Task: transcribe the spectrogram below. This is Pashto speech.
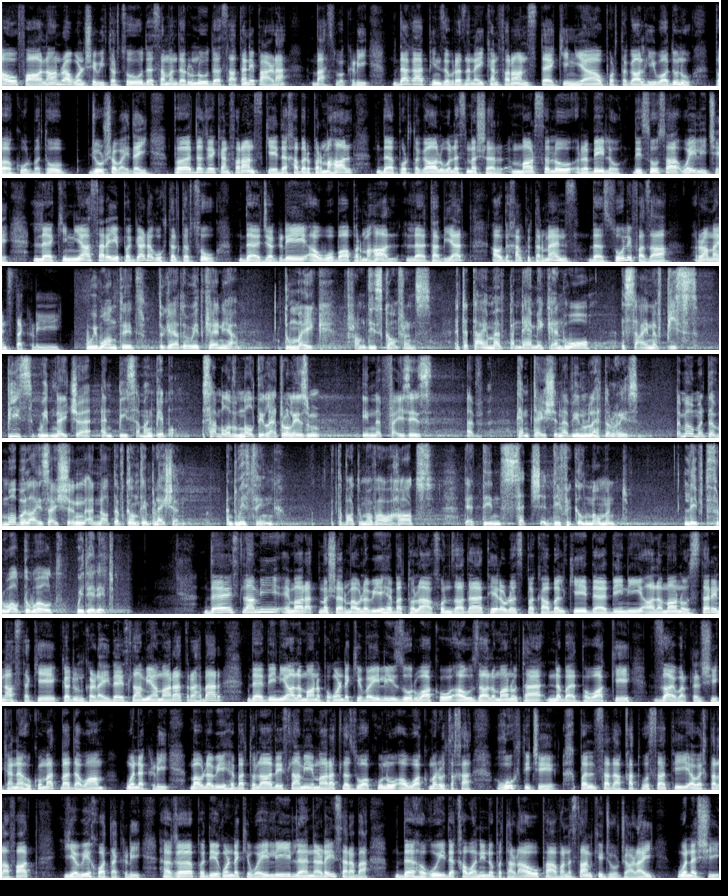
او فعالان را غونډ شوي ترڅو د سمندرونو د ساتنې په اړه بحث وکړي دغه 15 ورځنۍ کنفرانس د کینیا او پرتګال هیوادونو په کوربتوب جوړ شوی دی په دغه کانفرنس کې د خبر پر مهال د پرتګال ولسمشر مارسلو ربیلو د سوسا ویلي چې ل کینیا سره یې په ګډه غوښتل ترڅو د جګړې او وبا پر مهال ل طبيعت او د خلکو ترمنځ د سولې فضا رامنځته کړي We wanted together with Kenya to make from this conference at a time of pandemic and war a sign of peace peace with nature and peace among people. symbol of multilateralism in the faces of temptation of unilateralism. A moment of mobilization and not of contemplation. And we think, At the bottom of our hearts that in such a difficult moment lived throughout the world we did it د اسلامی امارت مشر مولوی هبت الله خنزاده تیر ورځ په کابل کې د دینی عالمانو ستر ناسته کې ګډون کړی د اسلامی امارت رهبر د دینی عالمانو په غونډه کې ویلي زورواکو او ظالمانو ته نه باید په واک کې ځای ورکړل شي کنه حکومت به دوام ونه کړي مولوي هبت الله د اسلامي امارت له ځواکونو او واکمنو څخه غوښتي چې خپل صداقت وساتي او اختلافات یوې خواته کړي هغه په دې غونډه کې ویلي ل نړۍ سره به د هغوی د قوانینو په تړاو په افغانستان کې جوړ جاړی ونه شي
